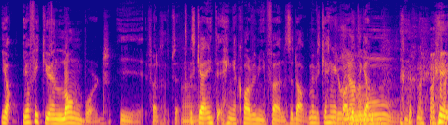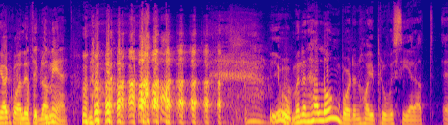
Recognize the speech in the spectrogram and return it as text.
Ja, jag fick ju en longboard i födelsedagspresent. Vi ska inte hänga kvar vid min födelsedag, men vi ska hänga kvar lite grann. hänga kvar lite Fick du mer? Jo, men den här longboarden har ju provocerat eh,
